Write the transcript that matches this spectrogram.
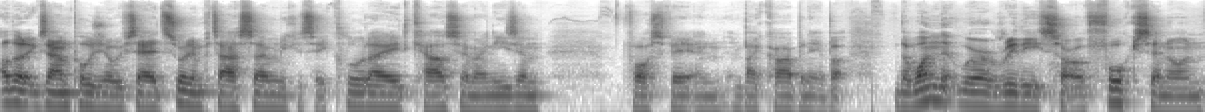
other examples, you know, we've said sodium, potassium, you could say chloride, calcium, magnesium phosphate and, and bicarbonate. But the one that we're really sort of focusing on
